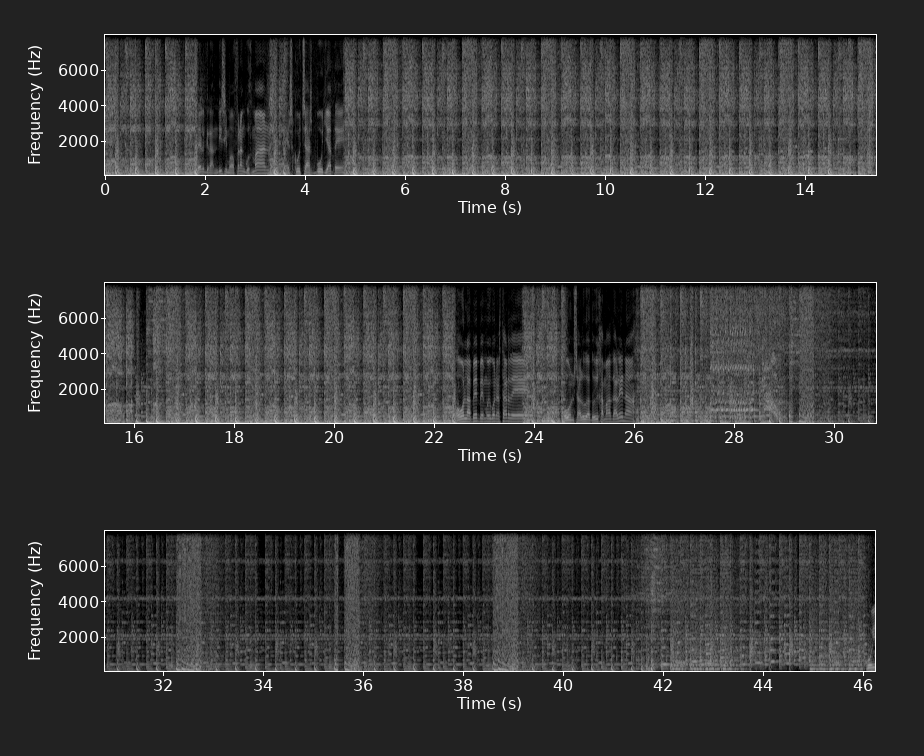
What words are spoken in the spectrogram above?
del grandísimo Frank Guzmán, escuchas Bullate. Hola Pepe, muy buenas tardes. Un saludo a tu hija Magdalena.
